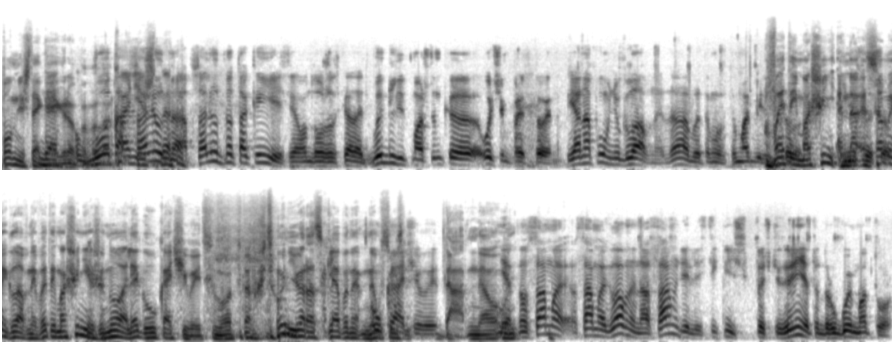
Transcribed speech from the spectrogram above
Помнишь, такая Да. группа была? Вот Конечно. абсолютно, абсолютно так и есть, я вам должен сказать. Выглядит машинка очень пристойно. Я напомню главное, да, об этом автомобиле. В этой машине, не на- самое главное, в этой машине жену Олега укачивает. Вот, потому что у нее расхлябанная... ну, Укачивает. Да. но Нет, он- но самое, самое главное, на самом деле, с технической точки зрения, это другой мотор.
